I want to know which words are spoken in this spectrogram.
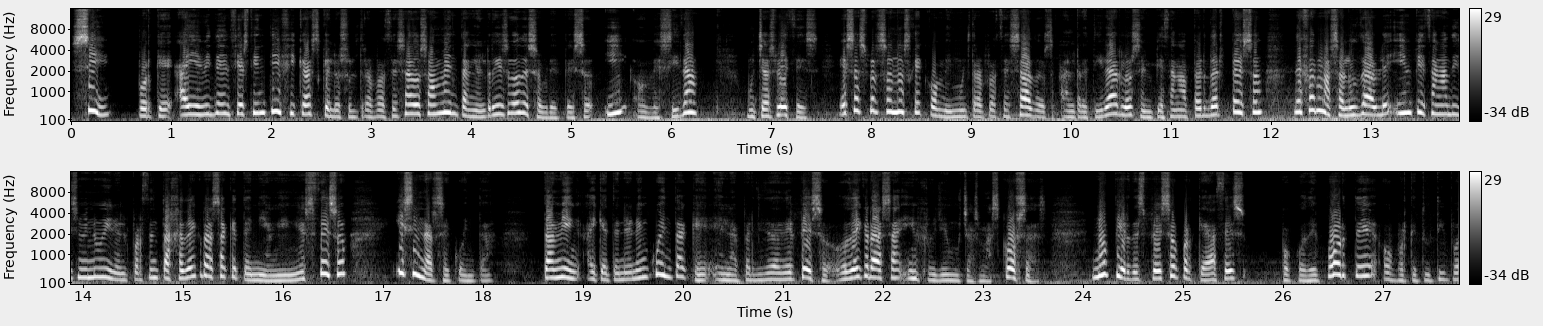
Sí, porque hay evidencias científicas que los ultraprocesados aumentan el riesgo de sobrepeso y obesidad. Muchas veces, esas personas que comen ultraprocesados al retirarlos empiezan a perder peso de forma saludable y empiezan a disminuir el porcentaje de grasa que tenían en exceso y sin darse cuenta. También hay que tener en cuenta que en la pérdida de peso o de grasa influyen muchas más cosas. No pierdes peso porque haces poco deporte o porque tu tipo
